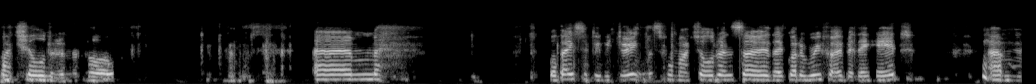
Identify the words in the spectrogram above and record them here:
My children, oh. Um, well, basically, we're doing this for my children, so they've got a roof over their head. Um,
